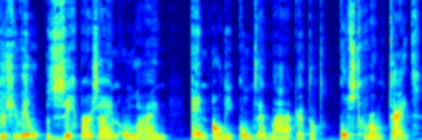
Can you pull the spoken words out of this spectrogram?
Dus je wil zichtbaar zijn online en al die content maken, dat kost gewoon tijd.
